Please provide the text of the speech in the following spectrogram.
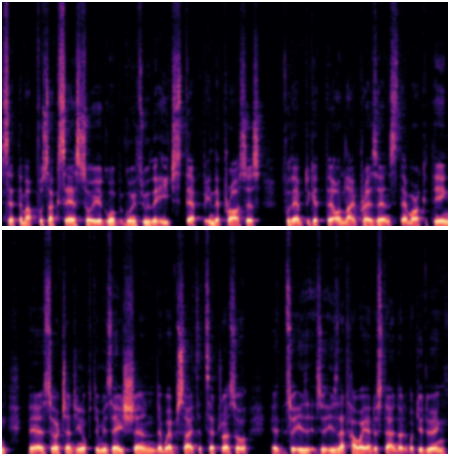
set them up for success. So you're go, going through the, each step in the process for them to get the online presence, their marketing, their search engine optimization, the websites, etc. So, so is, is that how I understand what you're doing?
